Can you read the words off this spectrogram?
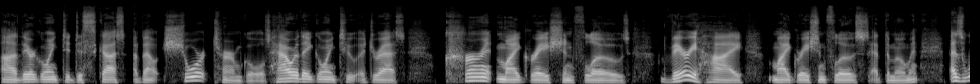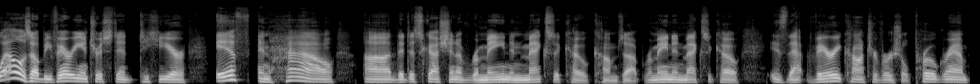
uh, they're going to discuss about short term goals. How are they going to address current migration flows, very high migration flows at the moment, as well as I'll be very interested to hear if and how uh, the discussion of Remain in Mexico comes up. Remain in Mexico is that very controversial program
